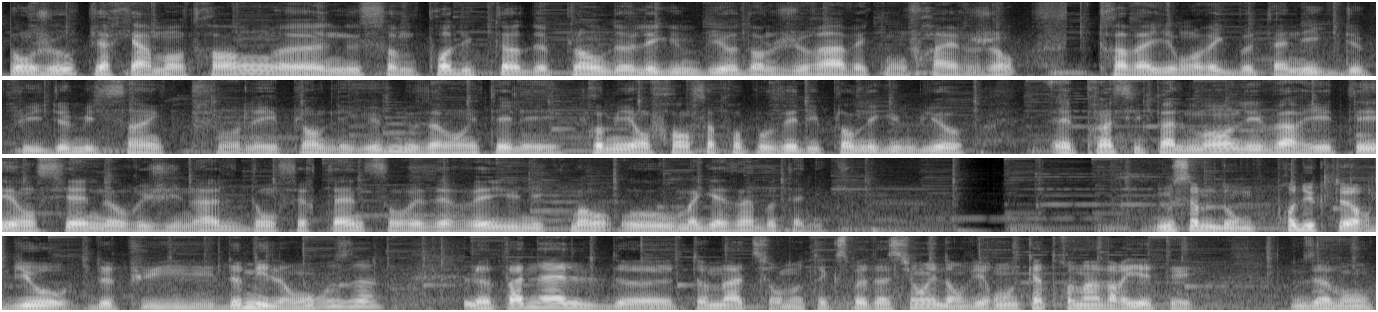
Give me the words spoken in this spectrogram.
Bonjour, Pierre Carmentran. Euh, nous sommes producteurs de plantes de légumes bio dans le Jura avec mon frère Jean. Nous travaillons avec Botanique depuis 2005 sur les plants de légumes. Nous avons été les premiers en France à proposer des plants de légumes bio et principalement les variétés anciennes originales dont certaines sont réservées uniquement aux magasins botaniques. Nous sommes donc producteurs bio depuis 2011. Le panel de tomates sur notre exploitation est d'environ 80 variétés. Nous avons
